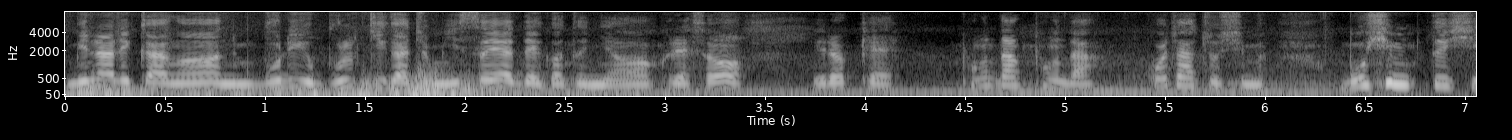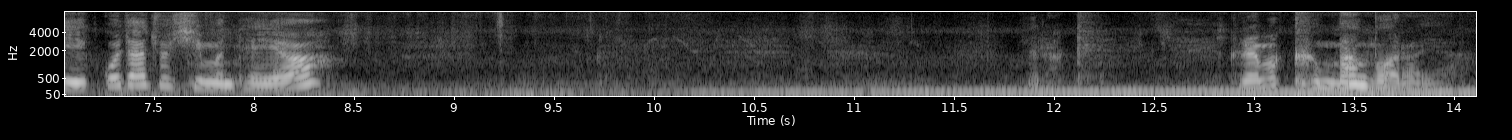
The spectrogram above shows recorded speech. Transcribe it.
미나리깡은 물이 물기가 좀 있어야 되거든요. 그래서 이렇게 퐁당퐁당 꽂아 주시면 모심듯이 꽂아 주시면 돼요. 이렇게 그러면 금방 벌어요.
